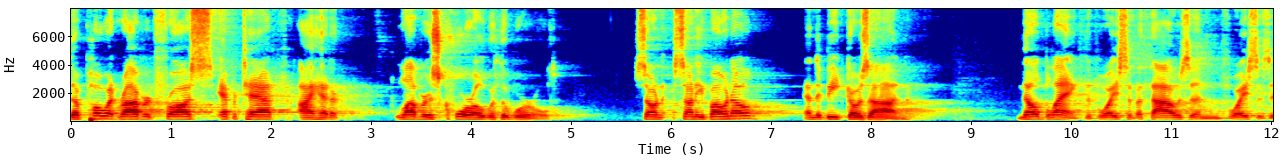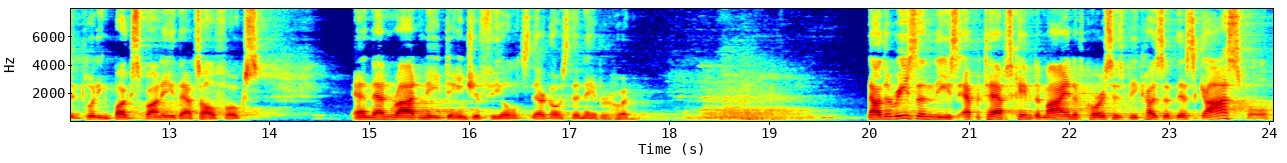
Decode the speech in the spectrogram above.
The poet Robert Frost's epitaph I had a lover's quarrel with the world. Sonny Bono, and the beat goes on. Mel Blanc, the voice of a thousand voices, including Bugs Bunny, that's all, folks. And then Rodney Dangerfield's There Goes the Neighborhood. now, the reason these epitaphs came to mind, of course, is because of this gospel.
